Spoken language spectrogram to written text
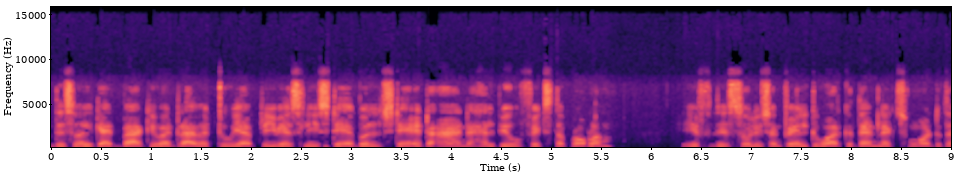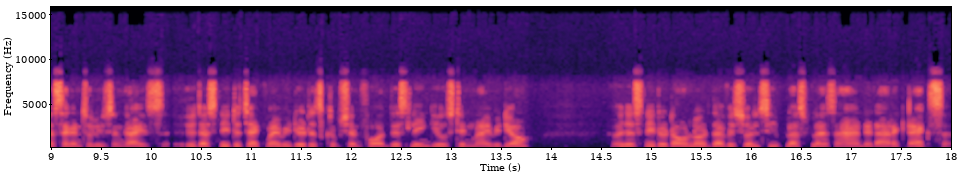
This will get back your driver to a previously stable state and help you fix the problem if this solution failed to work then let's move on to the second solution guys. You just need to check my video description. For this link used in my video you just need to download the visual c++ and directx.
